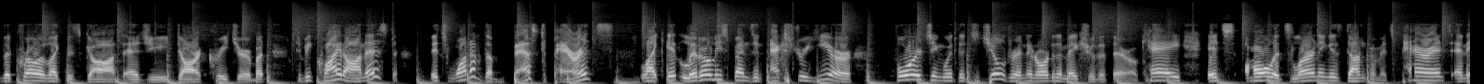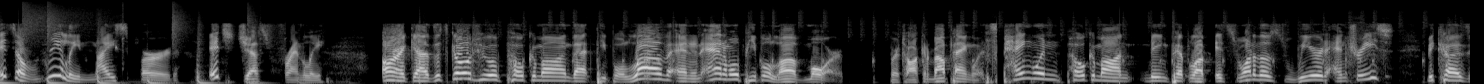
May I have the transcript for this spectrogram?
the crow is like this goth, edgy, dark creature. But to be quite honest, it's one of the best parents. Like it literally spends an extra year foraging with its children in order to make sure that they're okay. It's all its learning is done from its parents, and it's a really nice bird. It's just friendly. All right, guys, let's go to a Pokemon that people love and an animal people love more. We're talking about penguins. Penguin Pokemon being Piplup, it's one of those weird entries because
